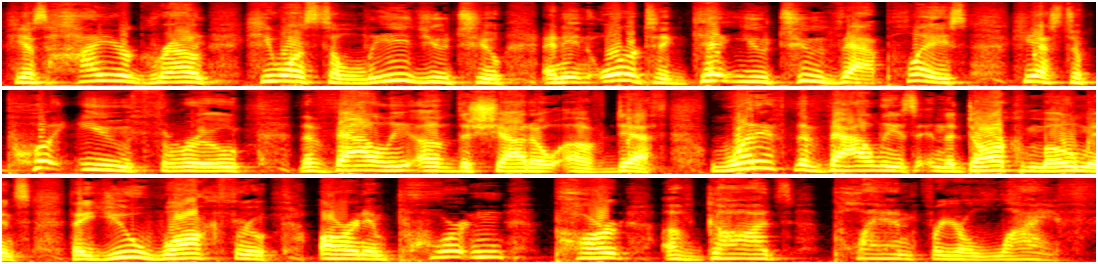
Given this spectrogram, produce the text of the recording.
He has higher ground He wants to lead you to. And in order to get you to that place, He has to put you through the valley of the shadow of death. What if the valleys and the dark moments that you walk through are an important part of God's plan for your life?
